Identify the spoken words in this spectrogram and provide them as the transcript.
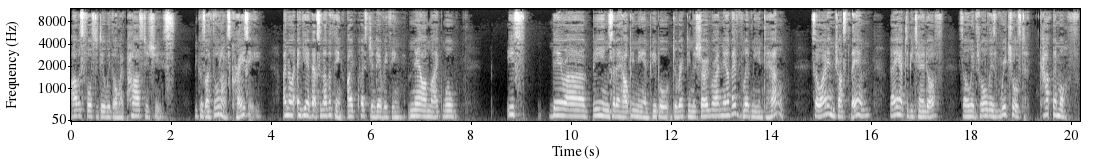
I was forced to deal with all my past issues because I thought I was crazy. I know, and yeah, that's another thing. I questioned everything. Now I'm like, well, if there are beings that are helping me and people directing the show right now, they've led me into hell. So I didn't trust them. They had to be turned off. So I went through all these rituals to cut them off.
